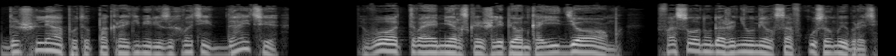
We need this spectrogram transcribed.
Да шляпу-то, по крайней мере, захватить дайте. Вот твоя мерзкая шлепенка, идем!» Фасону даже не умел со вкусом выбрать.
